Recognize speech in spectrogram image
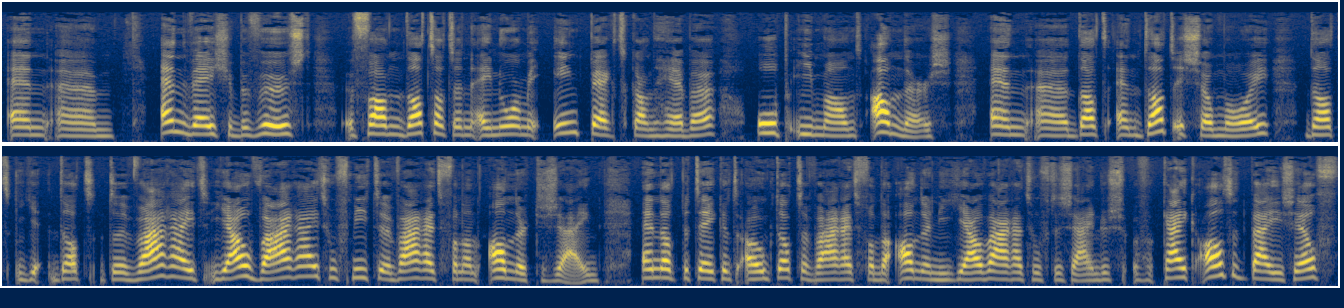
En, um, en wees je bewust van dat dat een enorme impact kan hebben op iemand anders. En, uh, dat, en dat is zo mooi, dat, je, dat de waarheid, jouw waarheid hoeft niet de waarheid van een ander te zijn. En dat betekent ook dat de waarheid van de ander niet jouw waarheid hoeft te zijn. Dus kijk altijd bij jezelf.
